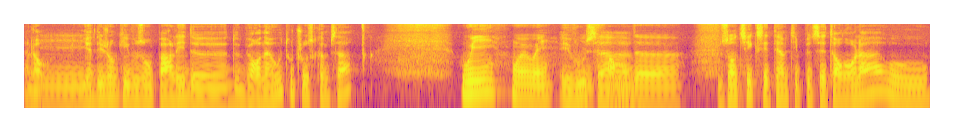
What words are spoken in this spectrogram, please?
Alors, il y a des gens qui vous ont parlé de, burn-out ou de choses comme ça? Oui, oui, oui. Et vous, ça, vous sentiez que c'était un petit peu de cet ordre-là ou?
